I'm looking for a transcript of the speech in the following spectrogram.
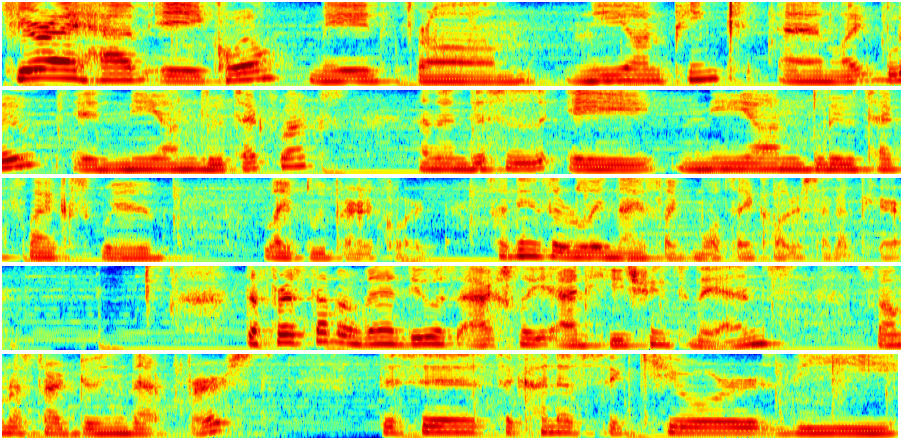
Here I have a coil made from neon pink and light blue in neon blue Tech-Flex. And then this is a neon blue Tech-Flex with light blue paracord. So I think it's a really nice like multicolor setup here. The first step I'm to do is actually add heat shrink to the ends. So I'm to start doing that first. This is to kind of secure the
